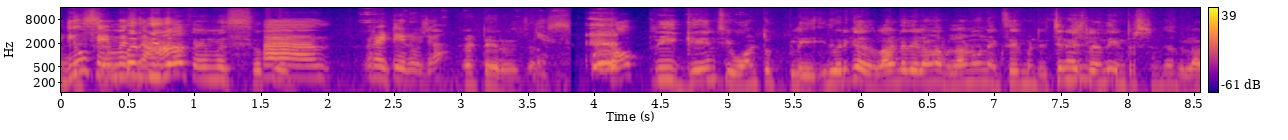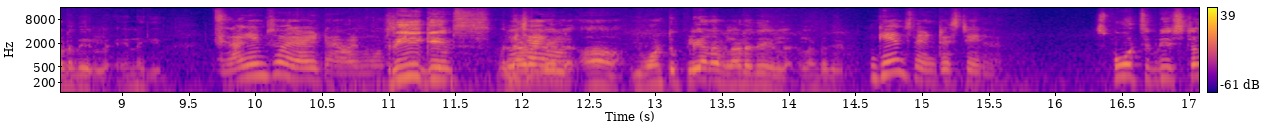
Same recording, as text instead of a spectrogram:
இதுவும் ஃபேமஸ் தான். ஃபேமஸ் okay Rettai Roja Rettai Roja top three games you want to play இது வரைக்கும் அது விளாண்டதே இல்லை விளாடணும்னு எக்ஸைட்மெண்ட் சின்ன வயசுல இருந்து இன்ட்ரெஸ்ட் இருந்து அது விளாடதே இல்லை. என்ன கேம் எல்லா கேம்ஸும் விளையாடிட்டேன் ஆல்மோஸ்ட் த்ரீ கேம்ஸ் இல்லை. ஆ யூ வாண்ட் டு ப்ளே ஆனால் விளையாடதே இல்லை விளையாடதே இல்லை. கேம்ஸ்ல இன்ட்ரெஸ்டே இல்லை. ஸ்போர்ட்ஸ் எப்படி வச்சுட்டா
